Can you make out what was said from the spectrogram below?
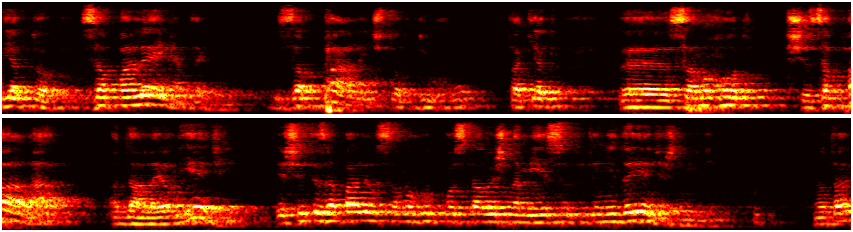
jak to, zapalenia tego. Zapalić to w duchu, tak jak e, samochód się zapala, a dalej on jedzie. Jeśli ty zapalił samochód, postawisz na miejscu, to ty nie dojedziesz nigdzie. No tak?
